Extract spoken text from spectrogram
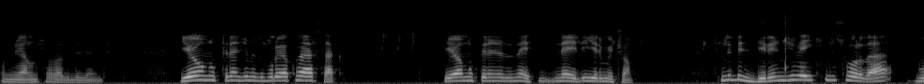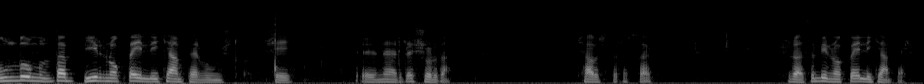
bunun yanlış olabileceğini düşünüyorum. Y direncimizi buraya koyarsak Y direncimiz neydi? neydi? 23 ohm. Şimdi biz birinci ve ikinci soruda bulduğumuzda 1.52 amper bulmuştuk. Şeyi. e, nerede? Şurada. Çalıştırırsak. Şurası 1.52 amper.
